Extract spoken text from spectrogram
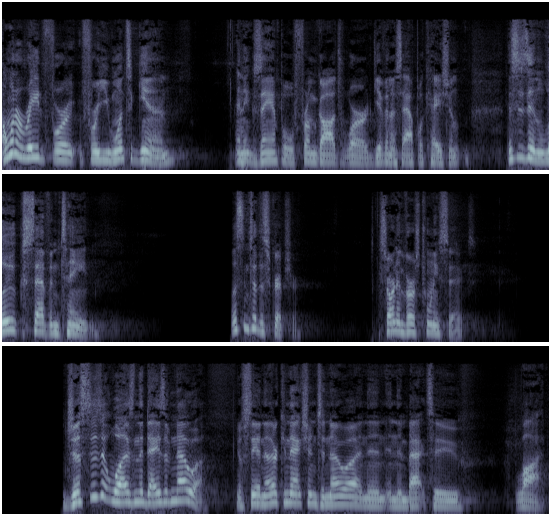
I want to read for, for you once again an example from God's Word, giving us application. This is in Luke 17. Listen to the scripture. Starting in verse 26. Just as it was in the days of Noah. You'll see another connection to Noah and then, and then back to Lot.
